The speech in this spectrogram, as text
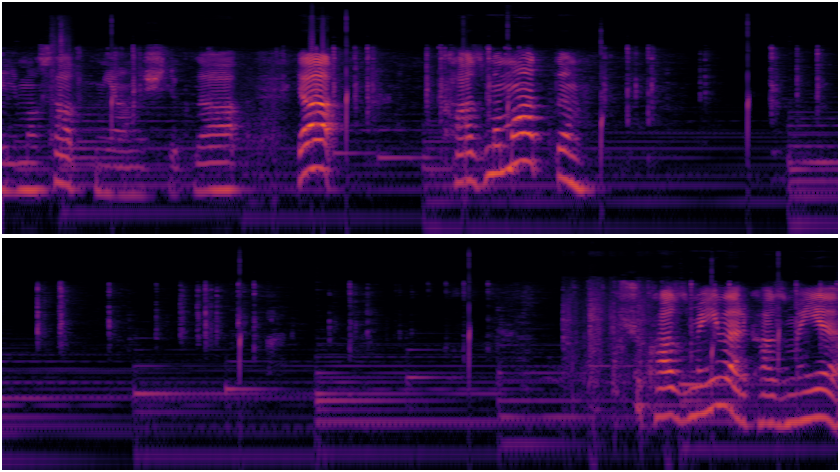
Elması attım yanlışlıkla. Ya kazmamı attım. Şu kazmayı ver kazmayı.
